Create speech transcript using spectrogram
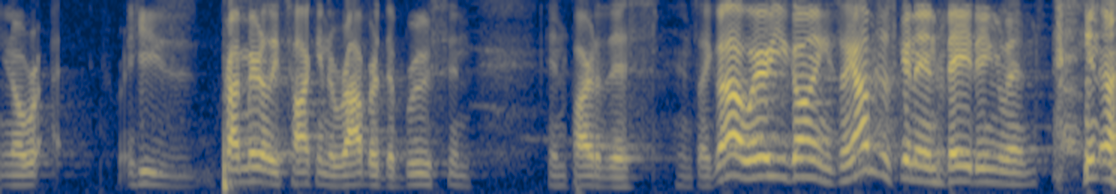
You know, he's primarily talking to Robert the Bruce in, in part of this. And it's like, oh, where are you going? He's like, I'm just going to invade England. you know,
